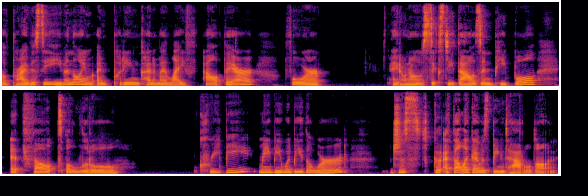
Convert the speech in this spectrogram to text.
of privacy, even though I'm, I'm putting kind of my life out there for, I don't know, 60,000 people. It felt a little creepy, maybe would be the word. Just, I felt like I was being tattled on.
